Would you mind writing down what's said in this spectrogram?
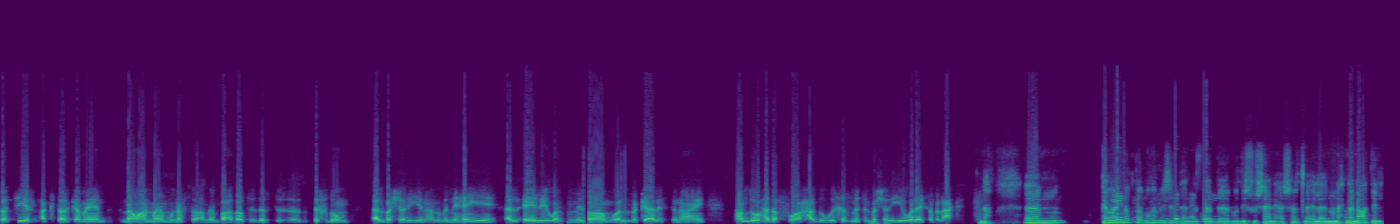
تصير أكثر كمان نوعا ما منسقة من بعضها وتقدر تخدم البشرية لأنه بالنهاية الآلة والنظام والذكاء الاصطناعي عنده هدف واحد هو خدمة البشرية وليس بالعكس. نعم. كمان نقطة مهمة جدا أستاذ رودي شوشاني أشرت لها أنه نحن نعطي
